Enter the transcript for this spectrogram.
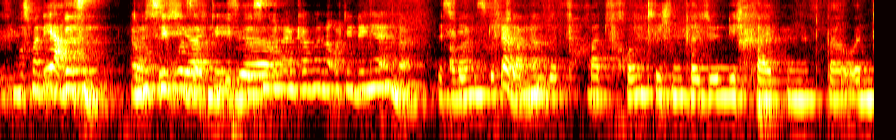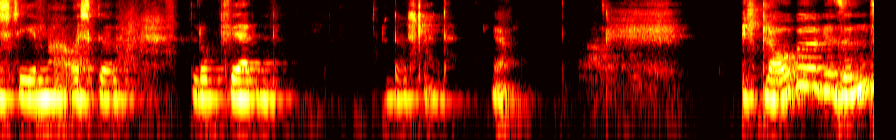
Das muss man eben ja. wissen. Man muss die Ursachen ja eben wissen und dann kann man auch die Dinge ändern. Deswegen gibt es ja ne? diese fahrradfreundlichen Persönlichkeiten bei uns, die immer ausgelobt werden in Deutschland. Ja. Ich glaube, wir sind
